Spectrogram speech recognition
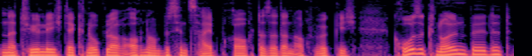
natürlich der Knoblauch auch noch ein bisschen Zeit braucht, dass er dann auch wirklich große Knollen bildet.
